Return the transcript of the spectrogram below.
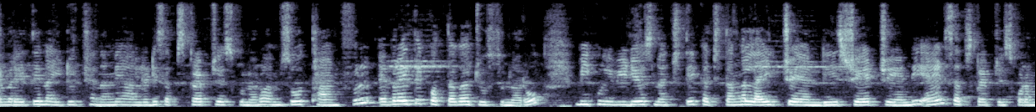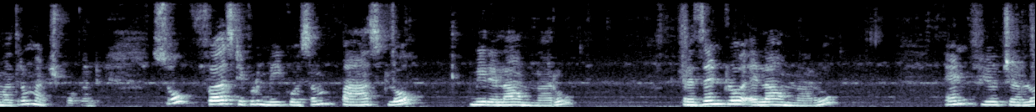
ఎవరైతే నా యూట్యూబ్ ఛానల్ని ఆల్రెడీ సబ్స్క్రైబ్ చేసుకున్నారో ఐఎమ్ సో థ్యాంక్ఫుల్ ఎవరైతే కొత్తగా చూస్తున్నారో మీకు ఈ వీడియోస్ నచ్చితే ఖచ్చితంగా లైక్ చేయండి షేర్ చేయండి అండ్ సబ్స్క్రైబ్ చేసుకోవడం మాత్రం మర్చిపోకండి. సో ఫస్ట్ ఇప్పుడు మీకోసం పాస్ట్లో మీరు ఎలా ఉన్నారు ప్రజెంట్లో ఎలా ఉన్నారు అండ్ ఫ్యూచర్లో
